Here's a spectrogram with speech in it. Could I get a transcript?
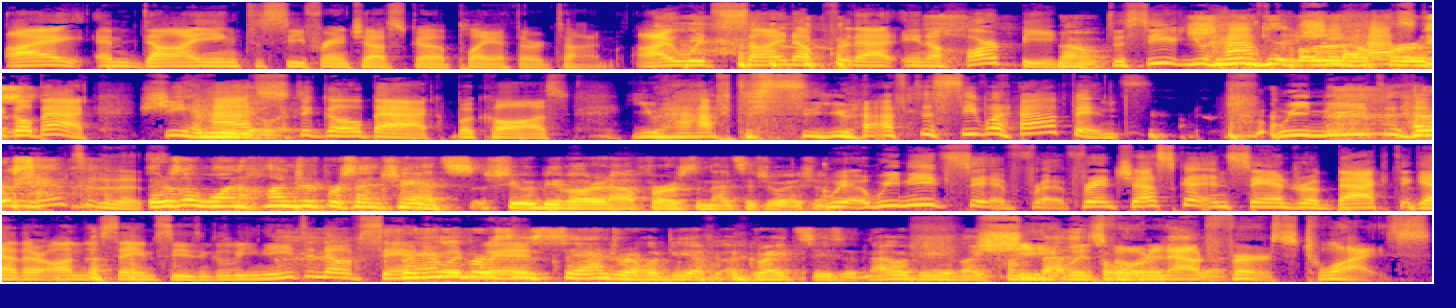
I am dying to see Francesca play a third time. I would sign up for that in a heartbeat No. to see you have to she has to go back. She has to go back because you have to see you have to see what happens. We need to have There's- the answer to this. There's a 100% chance she would be voted out first in that situation. We, we need Sa- Fra- Francesca and Sandra back together on the same season because we need to know if Sandra Franny would versus win. Sandra would be a, a great season. That would be like from She was voted out Yeah. first twice.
